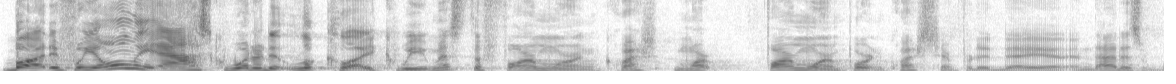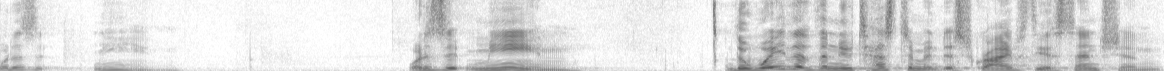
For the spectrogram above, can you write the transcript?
But if we only ask what did it look like, we miss the far more, far more important question for today, and that is what does it mean? What does it mean? The way that the New Testament describes the ascension,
